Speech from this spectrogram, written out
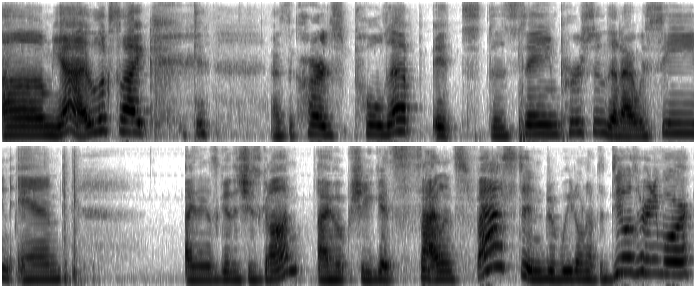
um, yeah, it looks like as the cards pulled up, it's the same person that I was seeing, and I think it's good that she's gone. I hope she gets silenced fast and we don't have to deal with her anymore.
